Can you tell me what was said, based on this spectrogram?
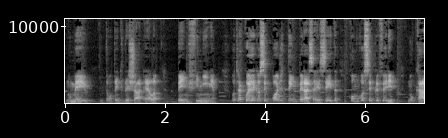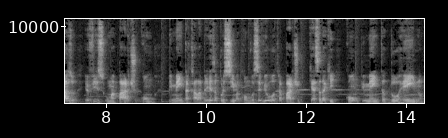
no meio. Então tem que deixar ela bem fininha. Outra coisa é que você pode temperar essa receita como você preferir. No caso, eu fiz uma parte com pimenta calabresa por cima, como você viu, outra parte, que é essa daqui, com pimenta do reino.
